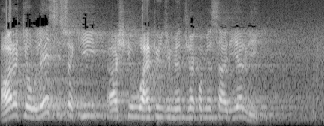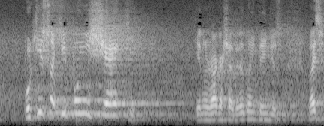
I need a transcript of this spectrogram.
a hora que eu lesse isso aqui, acho que o arrependimento já começaria ali. Porque isso aqui põe em xeque. Quem não joga xadrez não entende isso. Mas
